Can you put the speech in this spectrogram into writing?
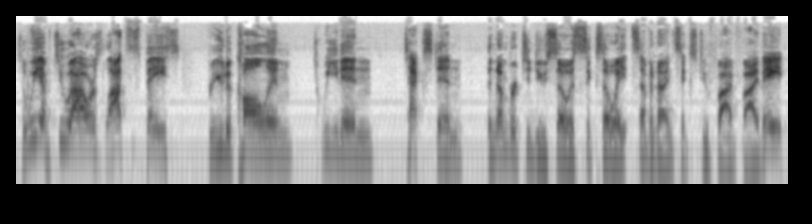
So we have two hours, lots of space for you to call in, tweet in, text in. The number to do so is 608 796 2558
